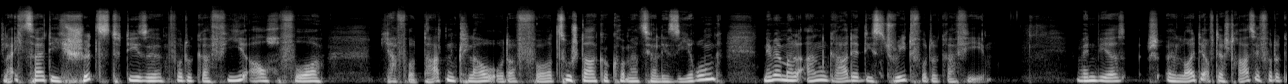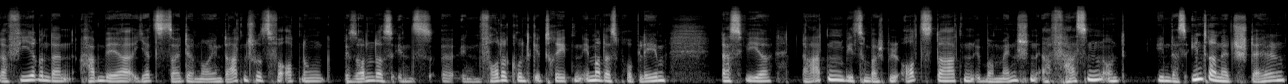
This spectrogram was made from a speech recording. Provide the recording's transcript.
Gleichzeitig schützt diese Fotografie auch vor, ja, vor Datenklau oder vor zu starker Kommerzialisierung. Nehmen wir mal an, gerade die Streetfotografie wenn wir äh, Leute auf der Straße fotografieren, dann haben wir ja jetzt seit der neuen Datenschutzverordnung besonders ins, äh, in den Vordergrund getreten immer das Problem, dass wir Daten wie zum Beispiel Ortsdaten über Menschen erfassen und in das Internet stellen,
